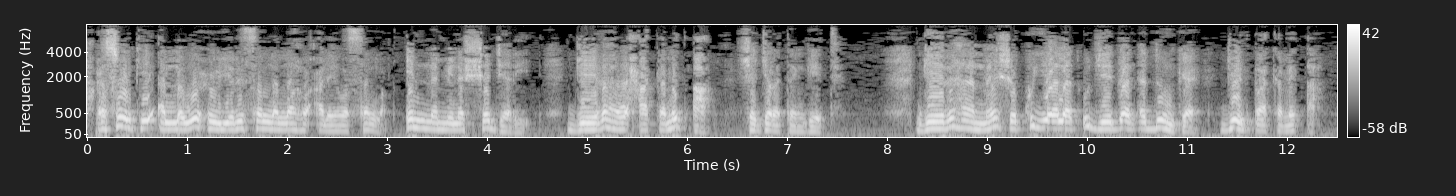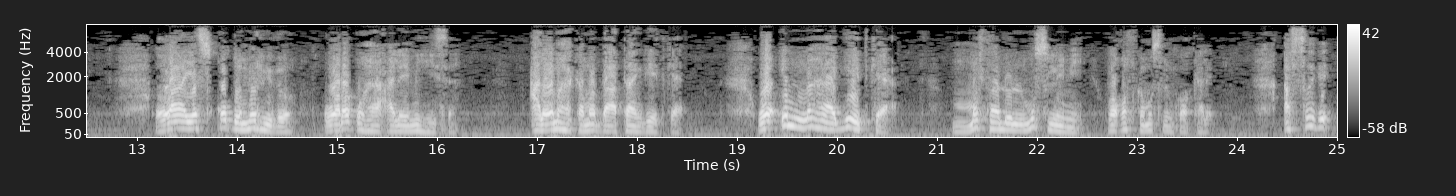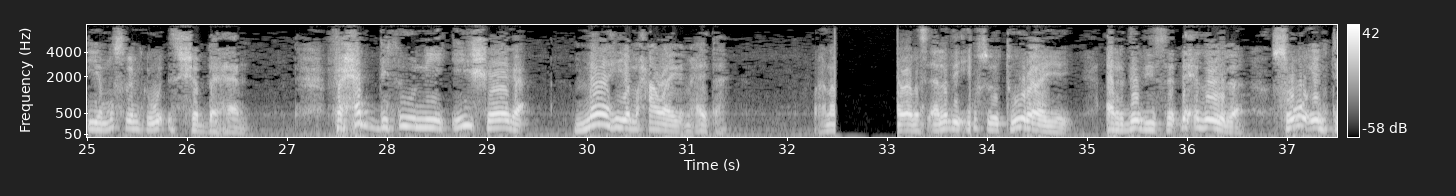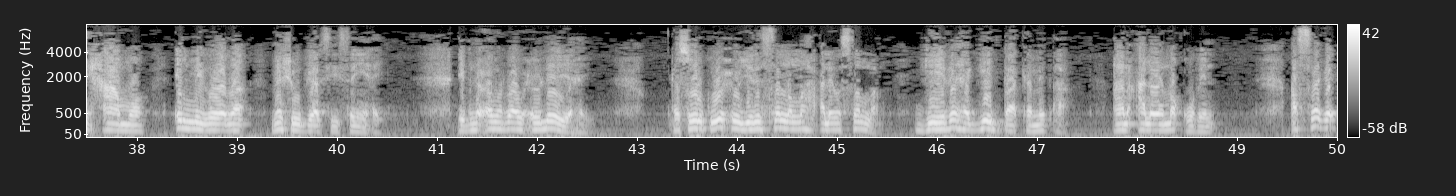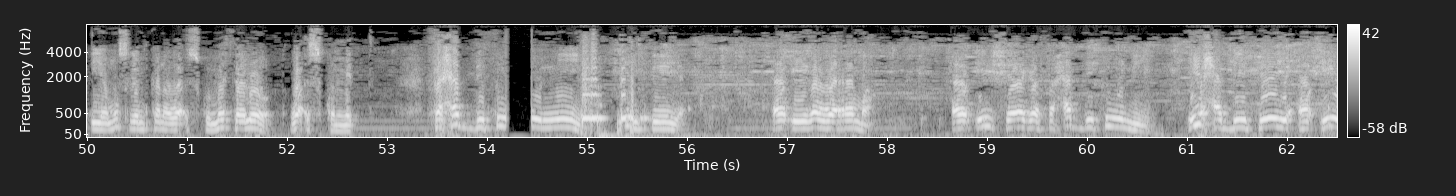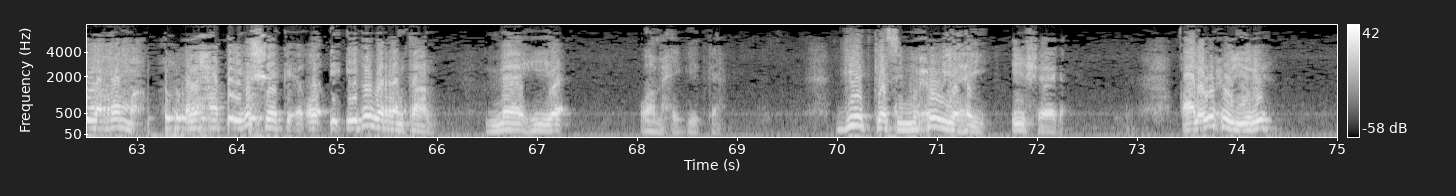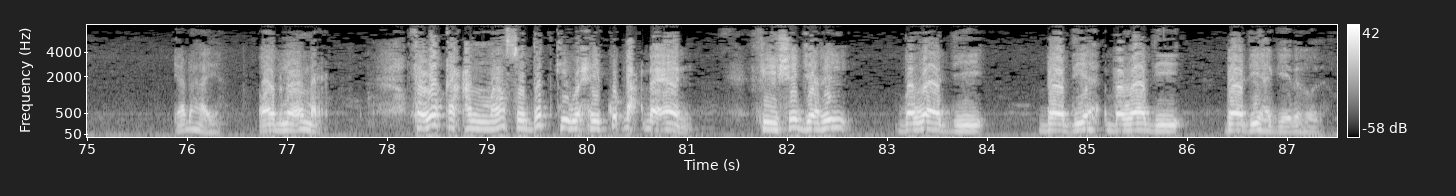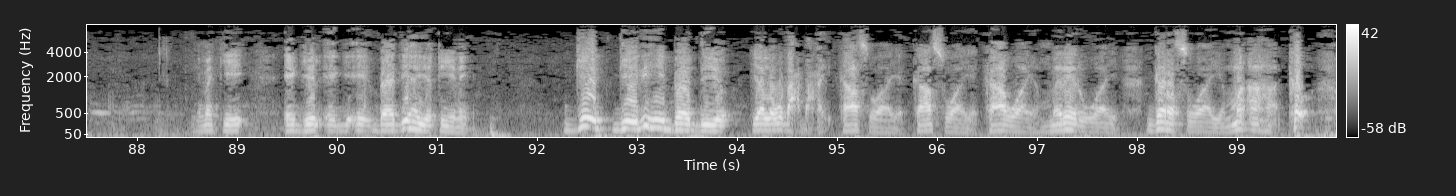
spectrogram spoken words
rasuulkii alla wuxuu yidhi sala allahu calayh wasalam inna min ashajari geedaha waxaa ka mid ah shajaratan geed. Geedahan meesha ku yaalaad u jeedaan adduunka geed baa ka mid ah. Laa yasqudu ma rido waraquhaa caleemihiisa. Caleemaha kama daataan geedka. Wa innahaa geedka mathalu lmuslimi waa qofka muslimka oo kale. Asaga iyo muslimka way isshabbahaan faxadithuunii ii sheega maa hiya maxaa waaye maxay tahay? Waa mas'aladii ikusoo tuuraayey ardadiisa dhexdooda suu u imtixaamo cilmigooda meeshuu gaarsiisan yahay. Ibnu cumar baa wuxuu leeyahay rasuulku wuxuu yidhi sala allahu caleyh wasalam geedaha geed baa ka mid ah aan caleemo qubin asaga iyo muslimkana waa isku mathalo waa isku mid. Faxadithuunii feeya oo iiga warama oo ii sheega faxadithuunii ii xadiifeeya oo ii warama oo waxaad iiga sheeka oo iiga warantaan maa hiya? Waa maxay geedkaa geedkaasi muxuu yahay? Ii sheega. Qaala wuxuu yidhi yaa dhahaya waa ibnu cumar fa waqaca annaasu dadkii waxay ku dhacdhaceen fii shajari bawaadii bawaadii baadiyaha geedahooda nimankii baadiyaha yaqiinay geed geedihii baadiyo yaa lagu dhacdhacay kaas waaye kaas waaye kaa waaye mareer waaye garas waaye ma aha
